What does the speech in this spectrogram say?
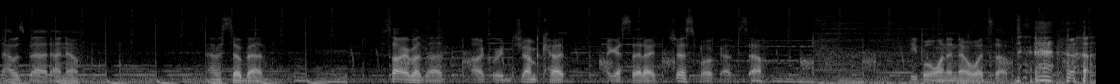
That was bad. I know. That was so bad. Sorry about that awkward jump cut. Like I said, I just woke up, so people want to know what's up.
